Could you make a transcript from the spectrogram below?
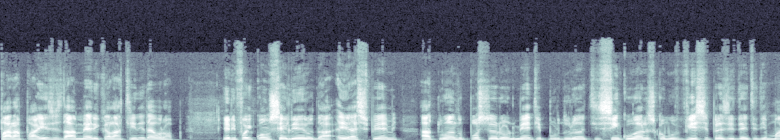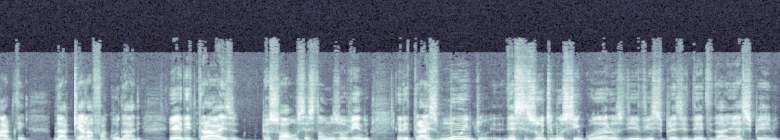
para países da América Latina e da Europa. Ele foi conselheiro da ESPM, atuando posteriormente por durante cinco anos como vice-presidente de marketing daquela faculdade. Ele traz pessoal, vocês estão nos ouvindo, ele traz muito desses últimos cinco anos de vice-presidente da ESPM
